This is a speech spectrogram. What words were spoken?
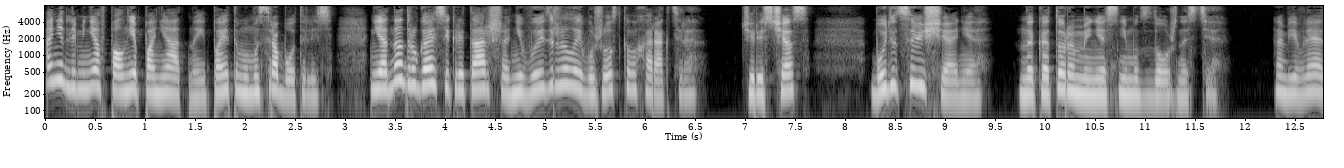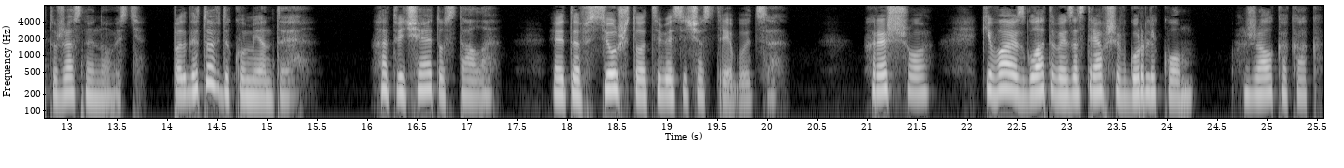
Они для меня вполне понятны, и поэтому мы сработались. Ни одна другая секретарша не выдержала его жесткого характера. Через час будет совещание, на котором меня снимут с должности. Объявляет ужасную новость. Подготовь документы. Отвечает устало. Это все, что от тебя сейчас требуется. Хорошо. Киваю, сглатывая застрявший в горле ком. Жалко как.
